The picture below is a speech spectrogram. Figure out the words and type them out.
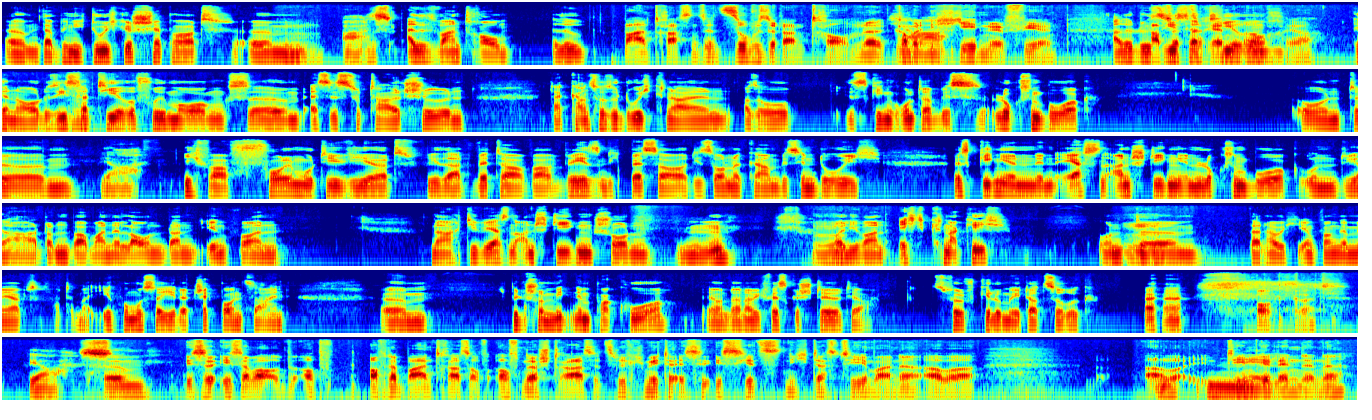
Ähm, da bin ich durchgescheppert. Ähm, Mhm. ah, es, also war ein Traum. Also, Bahntrassen sind sowieso dann ein Traum, ne? Kann Ja. man nicht jedem empfehlen. also du siehst Abseits der Rennen Tiere, auch, ja. genau, du siehst da Tiere früh morgens. Ähm, es ist total schön. Da kannst du so durchknallen. Also es ging runter bis Luxemburg. Und ähm, ja, ich war voll motiviert. Wie gesagt, Wetter war wesentlich besser, die Sonne kam ein bisschen durch. Es ging in den ersten Anstiegen in Luxemburg und ja, dann war meine Laune dann irgendwann nach diversen Anstiegen schon, hm, Mhm. weil die waren echt knackig. Und Mhm. ähm, dann habe ich irgendwann gemerkt, warte mal, irgendwo muss da hier der Checkpoint sein. Ähm, ich bin schon mitten im Parcours, ja, und dann habe ich festgestellt, ja, zwölf Kilometer zurück. Oh Gott. Ja, ähm, Ich, ich sag mal, ob, ob auf einer Bahntrasse, auf, auf einer Straße, 12 Kilometer ist, ist jetzt nicht das Thema, ne? Aber, aber in dem Nee. Gelände, ne?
